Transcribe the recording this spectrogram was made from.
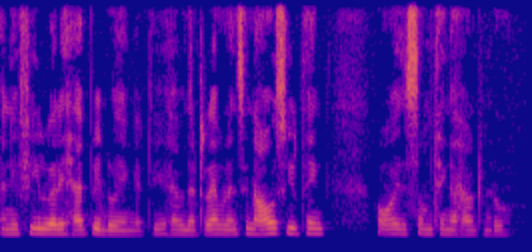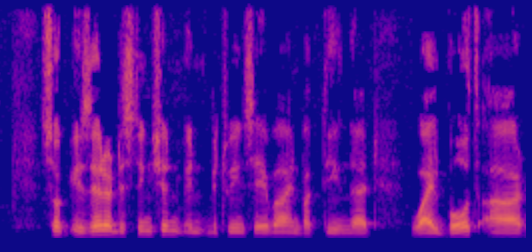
and you feel very happy doing it. You have that reverence. In house, you think, oh, it's something I have to do. So, is there a distinction in between seva and bhakti in that while both are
